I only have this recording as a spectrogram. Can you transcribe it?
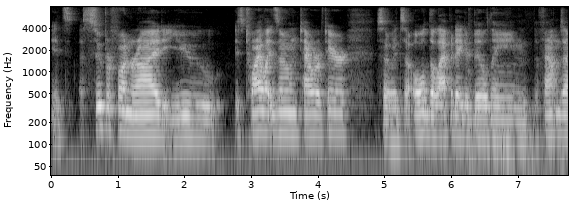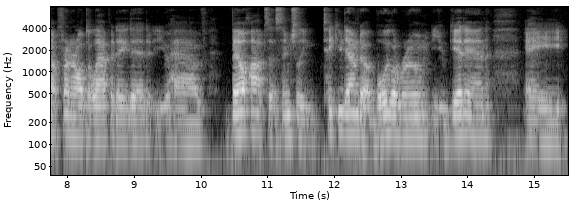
It's a super fun ride. You it's Twilight Zone Tower of Terror. So it's an old dilapidated building. The fountains out front are all dilapidated. You have bellhops that essentially take you down to a boiler room. You get in a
